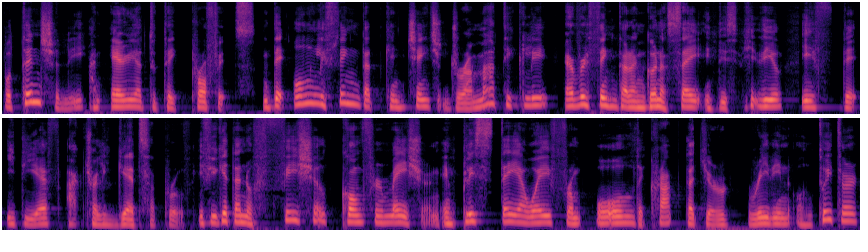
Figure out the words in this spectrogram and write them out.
potentially an area to take profits. The only thing that can change dramatically everything that I'm gonna say in this video if the ETF actually gets approved. If you get an official confirmation, and please stay away from all the crap that you're reading on Twitter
